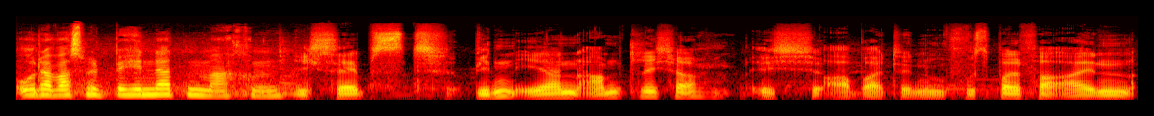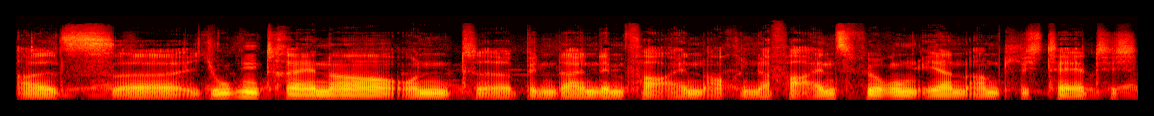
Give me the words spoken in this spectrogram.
oder was mit Behinderten machen. Ich selbst bin Ehrenamtlicher. Ich arbeite in einem Fußballverein als äh, Jugendtrainer und äh, bin da in dem Verein auch in der Vereinsführung ehrenamtlich tätig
